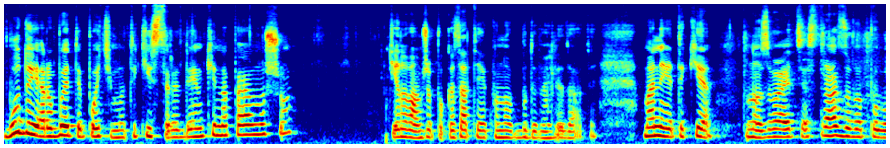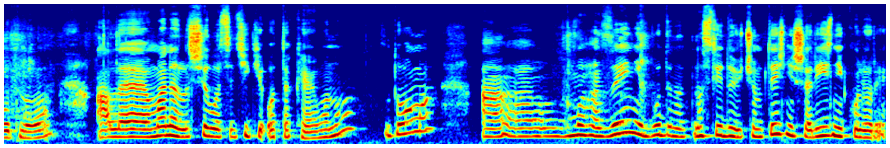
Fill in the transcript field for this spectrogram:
Буду я робити потім такі серединки, напевно, що. Хотіла вам вже показати, як воно буде виглядати. У мене є таке, називається стразове полотно, але в мене лишилося тільки отаке воно вдома. А в магазині буде на слідуючому тижні ще різні кольори.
